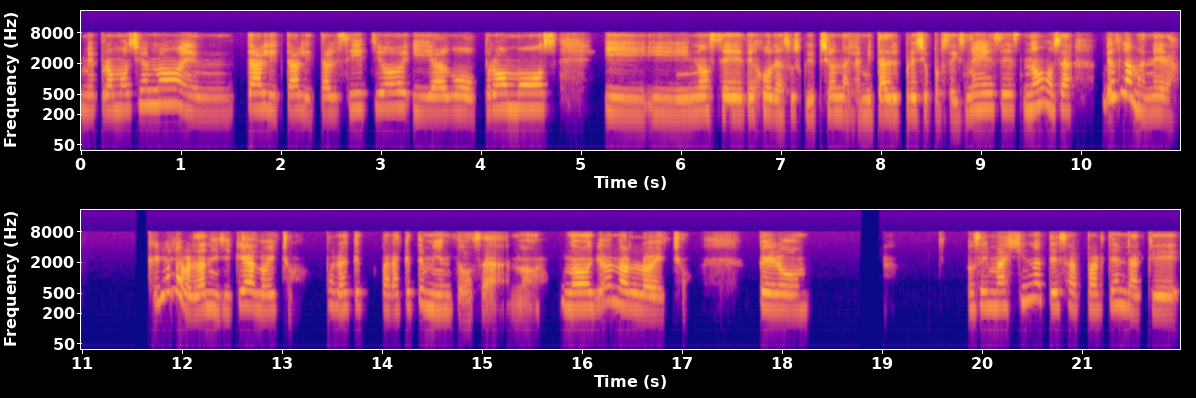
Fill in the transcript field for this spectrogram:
me promociono en tal y tal y tal sitio y hago promos y, no sé, dejo la suscripción a la mitad del precio por seis meses, ¿no? O sea, ves la manera, que yo la verdad ni siquiera lo he hecho. ¿Para qué, para qué te miento? O sea, no, no, yo no lo he hecho. Pero, o sea, imagínate esa parte en la que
